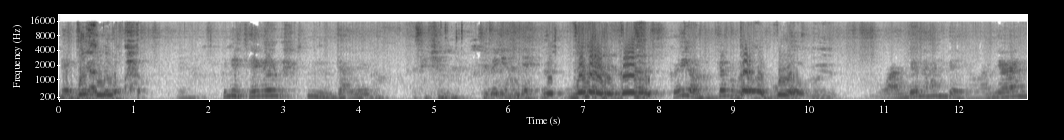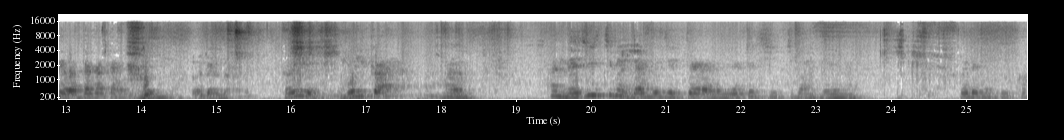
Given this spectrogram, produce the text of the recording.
되고. 내가 안 되고 근데 새벽 다 되고. 새벽에 한대 내가 거의 거의 없다고 봐. 내가 없고요 완전 한대요. 완전 한대 왔다 갔다 하니까. 맞아 나 거의 보니까, 어, 한 4시쯤에 잡으실 때 12시쯤 안 되면, 그래도 있고.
